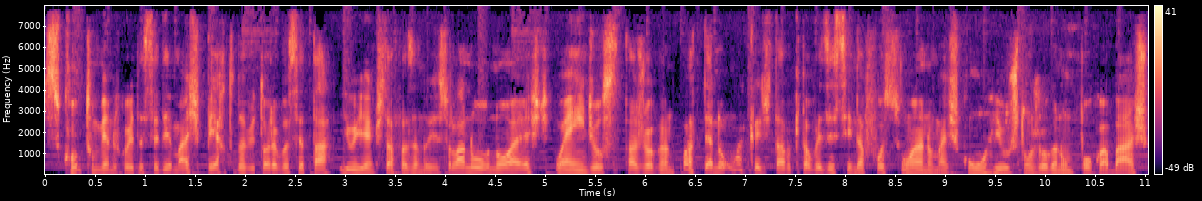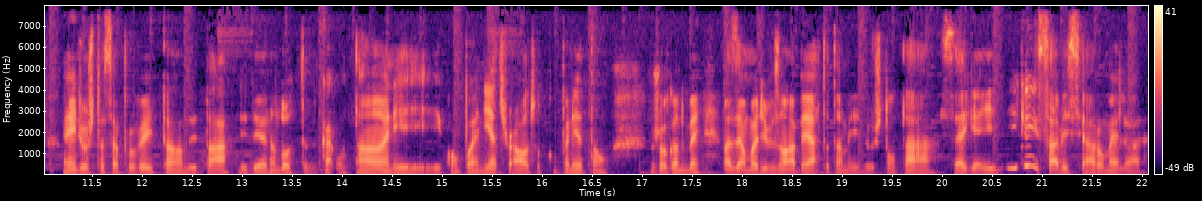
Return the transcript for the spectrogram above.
quanto menos corrida você der, mais perto da vitória você tá. E o Yankees está fazendo isso. Lá no, no Oeste, o Angels está jogando. Eu até não acreditava que talvez esse ainda fosse um ano, mas com o Houston jogando um pouco abaixo, o Angels está se aproveitando e tá liderando o Tani e companhia, Trout, companhia estão jogando bem. Mas é uma divisão aberta também. Houston tá, segue aí e quem sabe Seattle melhora.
